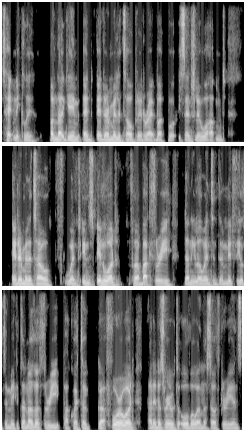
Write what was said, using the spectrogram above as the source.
technically on that game. Ed, Eder Militao played right back, but essentially what happened, Eder Militao went in, inward for a back three. Danilo went into the midfield to make it another three. Paqueta got forward, and they just were able to overwhelm the South Koreans,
